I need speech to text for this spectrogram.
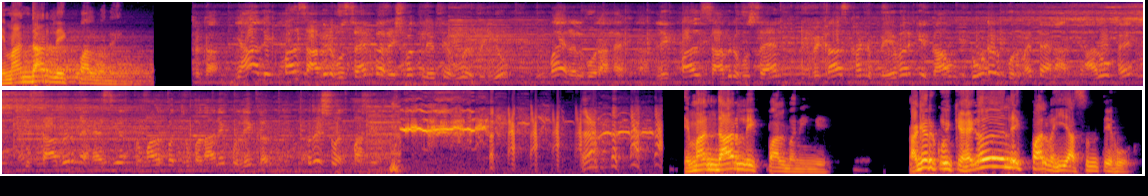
ईमानदार लेखपाल बनेंगे यहाँ लेखपाल साबिर हुसैन का रिश्वत लेते हुए वीडियो वायरल हो रहा है। लेखपाल साबिर हुसैन विकास खंड बेवर के गाँव टोडरपुर में तैनात है। आरोप है कि साबिर ने हैसियत प्रमाण पत्र बनाने को लेकर रिश्वत मांगी। ईमानदार लेखपाल बनेंगे। अगर कोई कहेगा लेखपाल भैया सुनते हो।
